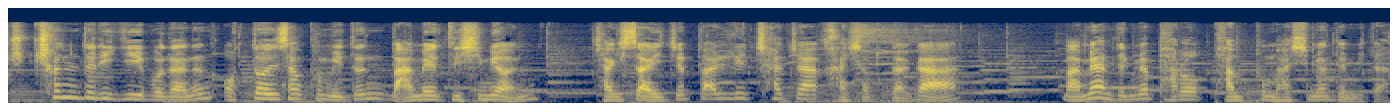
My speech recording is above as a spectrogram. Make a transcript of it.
추천드리기보다는 어떤 상품이든 마음에 드시면 자기 사이즈 빨리 찾아가셨다가 마음에 안 들면 바로 반품하시면 됩니다.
